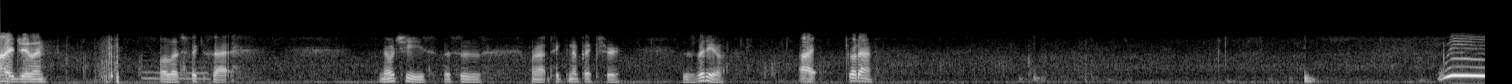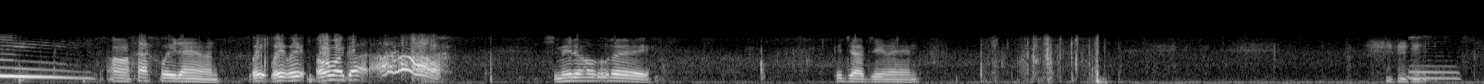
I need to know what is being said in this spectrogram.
Alright, Jalen. Well, let's fix that. No cheese. This is, we're not taking a picture. This video. Alright, go down. Whee! Oh, halfway down. Wait, wait, wait. Oh my god. Ah! She made it all the way. Good job, Jalen.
